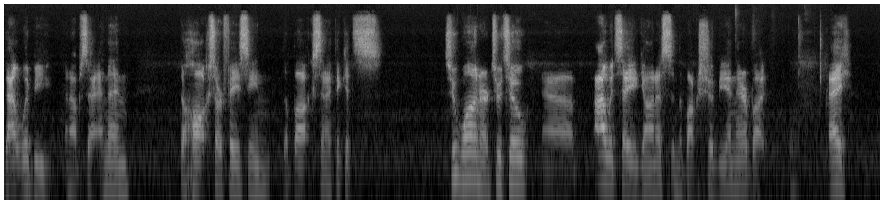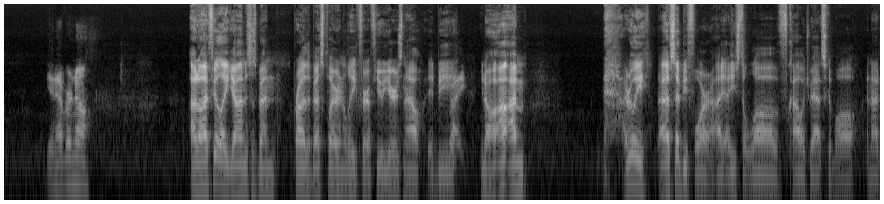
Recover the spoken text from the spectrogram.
that would be an upset. And then the Hawks are facing the Bucks, and I think it's two one or two two. Uh, I would say Giannis and the Bucks should be in there, but hey, you never know. I don't know. I feel like Giannis has been probably the best player in the league for a few years now. It'd be Right. you know, I, I'm. I really, I've said before, I, I used to love college basketball, and I'd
